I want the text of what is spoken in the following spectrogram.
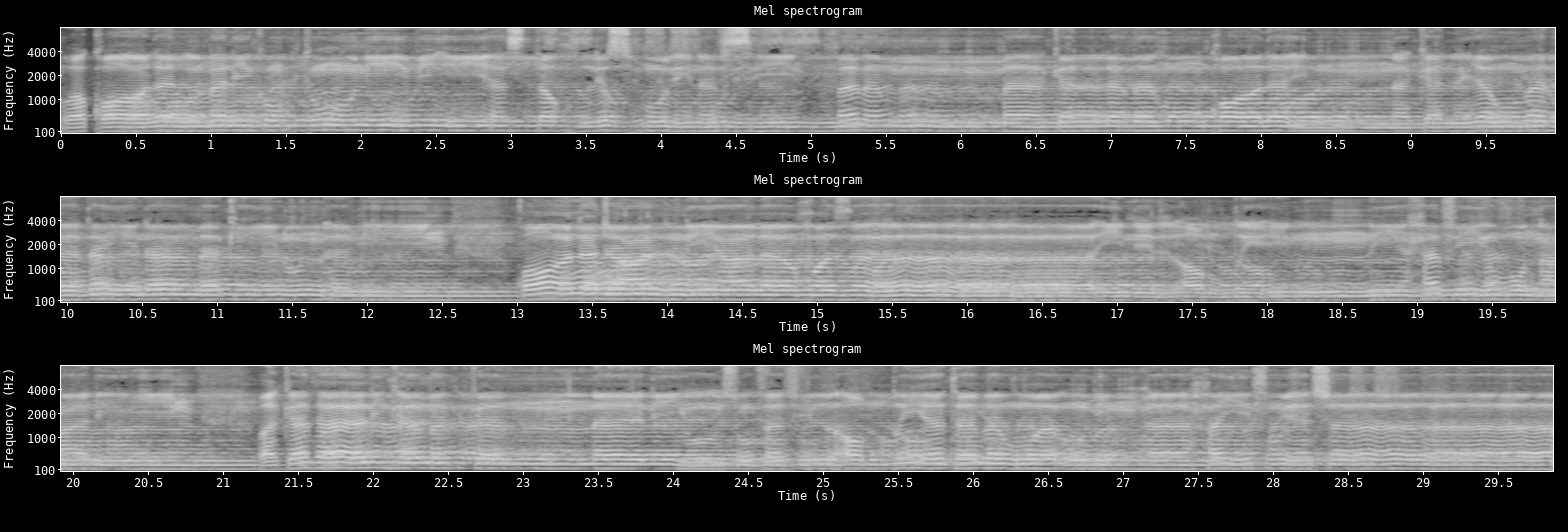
وقال الملك ائتوني به أستخلصه لنفسي. فلما كلمه قال إنك اليوم لدينا مكين أمين. قال اجعلني على خزائن الأرض إني حفيظ عليم. وكذلك مكنا ليوسف في الأرض يتبوأ منها حيث يشاء.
